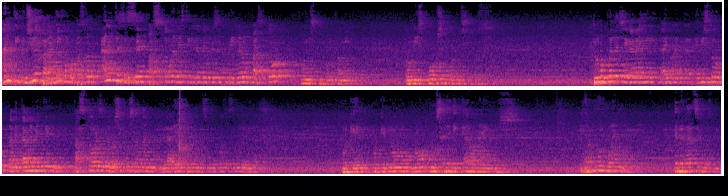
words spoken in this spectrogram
Antes, inclusive para mí como pastor, antes de ser pastor en esta iglesia, tengo que ser primero pastor con con mi familia, con mi esposa, con mis hijos. Tú no puedes llegar ahí. he visto lamentablemente pastores donde los hijos andan en garete, andan haciendo cosas indebidas. Porque, porque no, no, no se dedicaron a ellos. Y fue muy bueno. De verdad se los digo.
